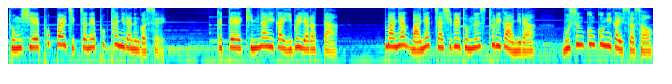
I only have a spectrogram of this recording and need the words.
동시에 폭발 직전의 폭탄이라는 것을. 그때 김나희가 입을 열었다. 만약 만약 자식을 돕는 스토리가 아니라 무슨 꿍꿍이가 있어서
